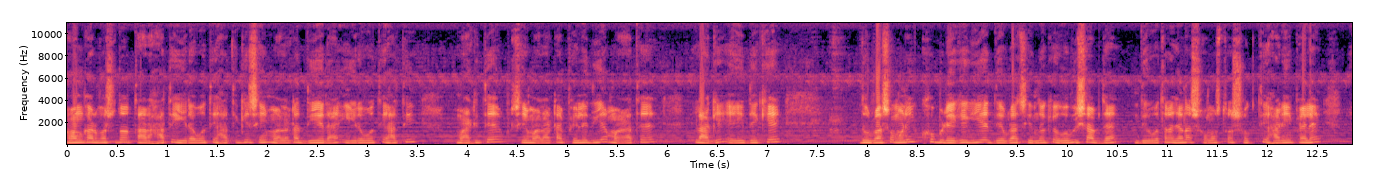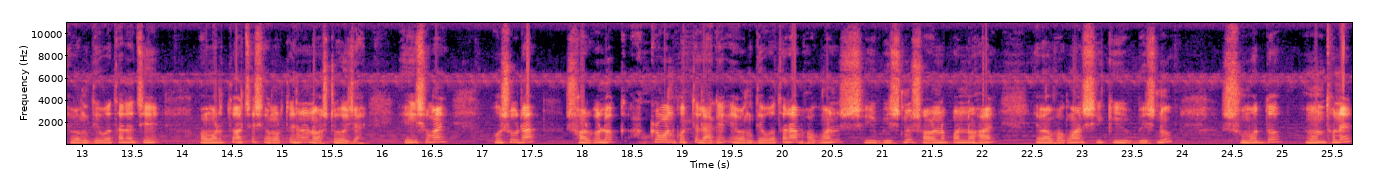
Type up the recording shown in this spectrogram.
অহংকারবশত তার হাতে ইরাবতী হাতিকে সেই মালাটা দিয়ে দেয়। ইরাবতী হাতি মাটিতে সেই মালাটা ফেলে দিয়ে মারাতে লাগে। এই দেখে দুর্বাসমণি খুব রেগে গিয়ে দেবরাজ ইন্দ্রকে অভিশাপ দেয়। দেবতারা যেন সমস্ত শক্তি হারিয়ে ফেলে এবং দেবতারা যে অমরত্ব আছে সেই অমরত্ব যেন নষ্ট হয়ে যায়। এই সময় পশুরা স্বর্গলোক আক্রমণ করতে লাগে এবং দেবতারা ভগবান শ্রী বিষ্ণু স্মরণাপন্ন হয় এবং ভগবান শ্রী বিষ্ণু সুমদ্র মন্থনের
